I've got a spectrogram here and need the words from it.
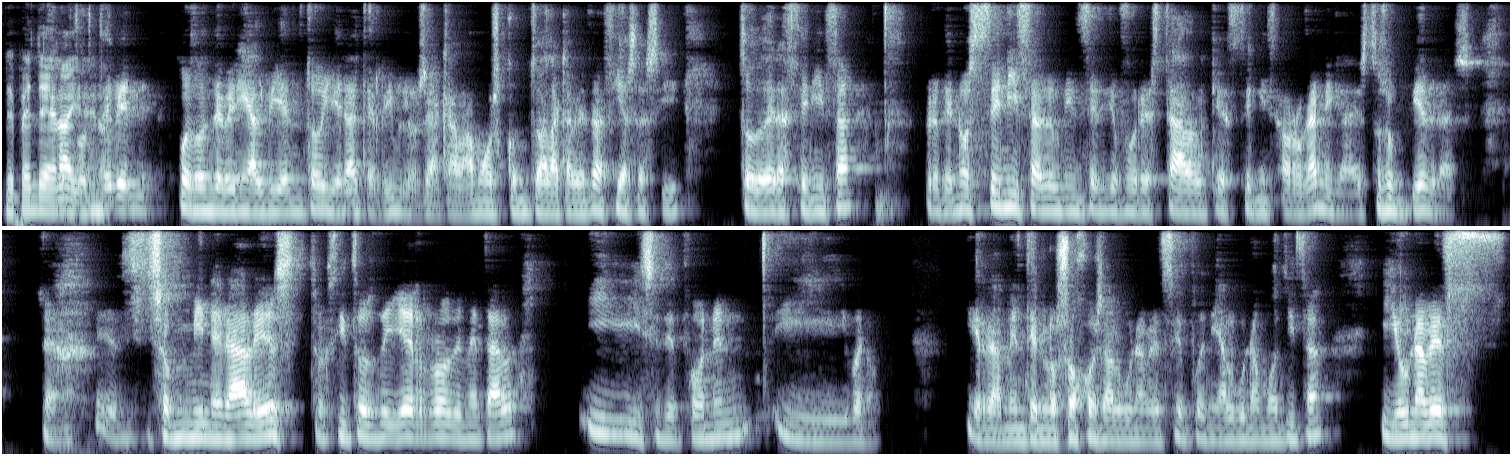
Depende del aire. Donde, pues donde venía el viento y era terrible. O sea, acabamos con toda la cabeza, hacías así, todo era ceniza, pero que no es ceniza de un incendio forestal, que es ceniza orgánica, estos son piedras son minerales, trocitos de hierro, de metal, y se te ponen, y bueno, y realmente en los ojos alguna vez se ponía alguna motita. Y yo una vez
